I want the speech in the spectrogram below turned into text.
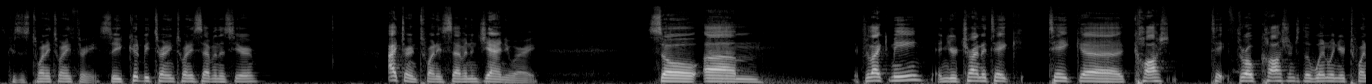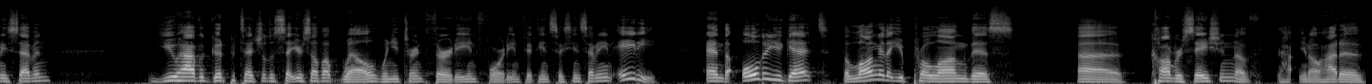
because it's 2023. So you could be turning 27 this year. I turned 27 in January. So um, if you're like me and you're trying to take take uh, caution, take, throw caution to the wind when you're 27, you have a good potential to set yourself up well when you turn 30 and 40 and 50 and 60 and 70 and 80. And the older you get, the longer that you prolong this uh, conversation of you know how to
